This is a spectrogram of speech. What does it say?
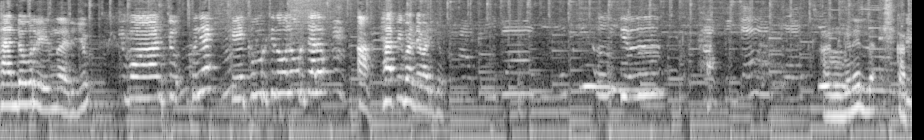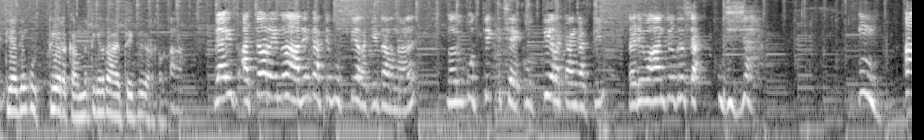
ഹാൻഡ് ഓവർ ചെയ്യുന്നതായിരിക്കും. കുഞ്ഞെ കേക്ക് മുറിക്കുന്ന പോലെ മുറിച്ചാലോ? ആ ഹാപ്പി ബർത്ത്ഡേ പഠിക്കും. അങ്ങനെയല്ല. കത്തി ആദ്യം കുത്തി ഇറക്കാം. എന്നിട്ട് ഇങ്ങനെ താഴത്തേക്ക് ഇറക്കണം. ഗൈസ് അച്ഛ പറയുന്നത് ആദ്യം കത്തി കുത്തി ഇറക്കിയിട്ടാണെന്നാണ്. നമുക്ക് കുത്തി കുത്തി ഇറക്കാൻ കത്തി. റെഡി വാൻ ടു ആ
